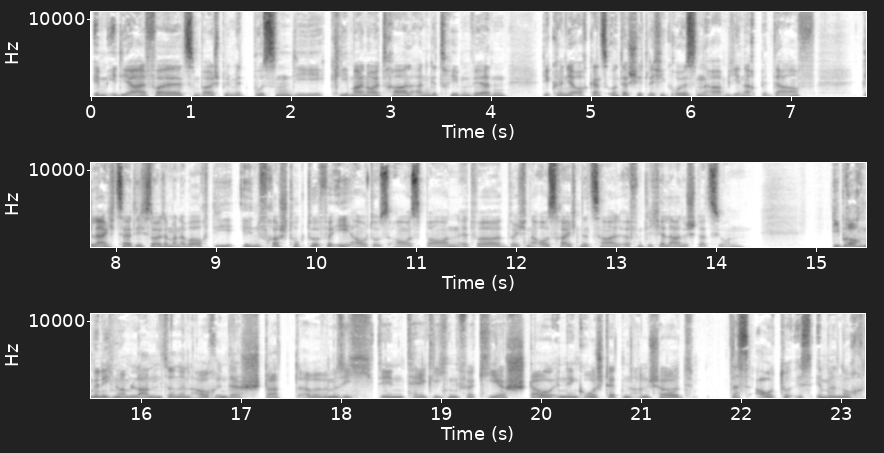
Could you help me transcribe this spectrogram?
Im Idealfall zum Beispiel mit Bussen, die klimaneutral angetrieben werden. Die können ja auch ganz unterschiedliche Größen haben, je nach Bedarf. Gleichzeitig sollte man aber auch die Infrastruktur für E-Autos ausbauen, etwa durch eine ausreichende Zahl öffentlicher Ladestationen. Die brauchen wir nicht nur am Land, sondern auch in der Stadt. Aber wenn man sich den täglichen Verkehrsstau in den Großstädten anschaut, das Auto ist immer noch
